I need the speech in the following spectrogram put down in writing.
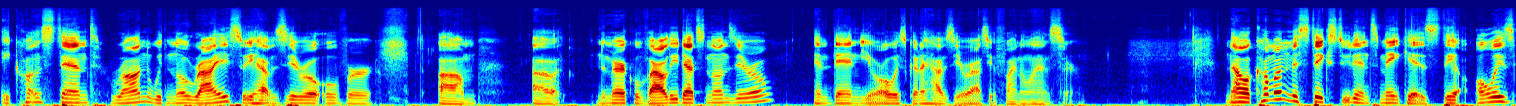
a constant run with no rise, so you have 0 over um, a numerical value that's non-zero, and then you're always going to have 0 as your final answer. Now, a common mistake students make is they always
